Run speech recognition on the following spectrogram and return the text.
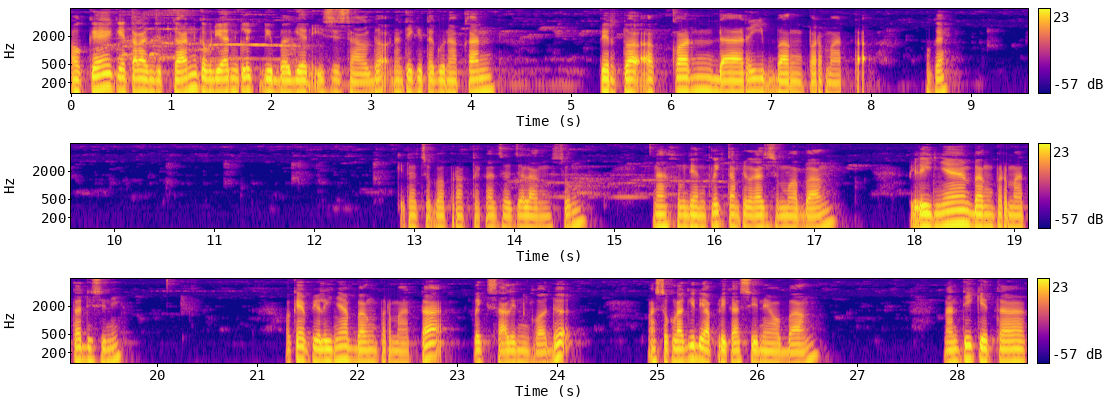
Oke kita lanjutkan. Kemudian klik di bagian isi saldo. Nanti kita gunakan virtual account dari Bank Permata. Oke kita coba praktekkan saja langsung nah kemudian klik tampilkan semua bank pilihnya Bank Permata di sini Oke, pilihnya Bank Permata, klik salin kode, masuk lagi di aplikasi Neobank. Nanti kita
